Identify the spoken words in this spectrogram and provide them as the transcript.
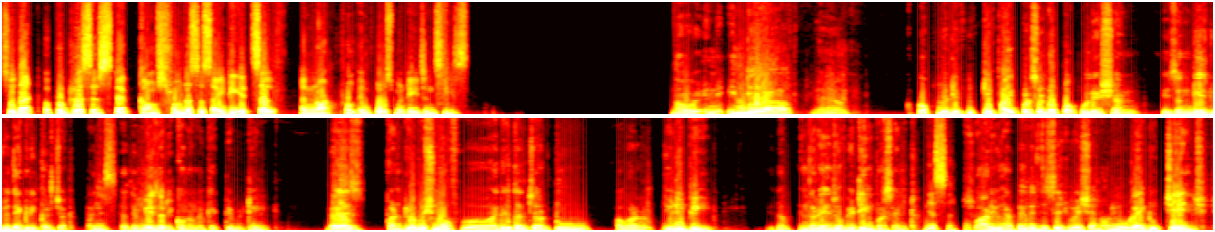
so that a progressive step comes from the society itself and not from enforcement agencies. Now, in India, uh, approximately 55% of population is engaged with agriculture as, Yes. as a major economic activity, whereas contribution of uh, agriculture to our GDP is in the range of 18%. Yes, sir. So, are you happy with the situation, or you would like to change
